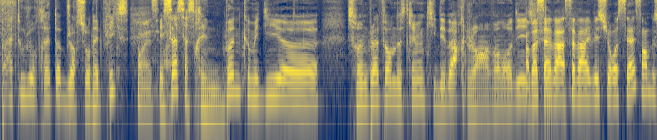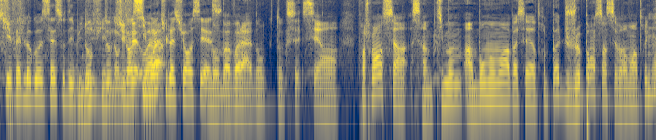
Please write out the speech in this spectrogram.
pas toujours très top, genre sur Netflix. Ouais, Et vrai. ça, ça serait une bonne comédie euh, sur une plateforme de streaming qui débarque genre un vendredi. Ah bah ça fais- va, ça va arriver sur OCS, hein, parce qu'il y avait le logo OCS au début Donc- du film. donc dans fais- 6 voilà. mois, tu l'as sur OCS. Bon bah voilà, donc donc c'est un franchement c'est un, c'est un petit moment, un bon moment à passer entre potes, je pense. hein, c'est vraiment un truc Ouais.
